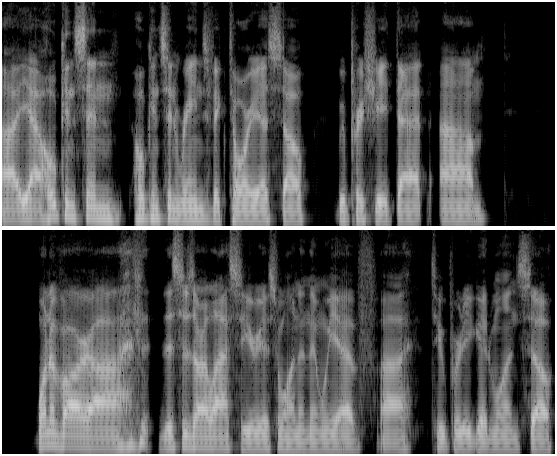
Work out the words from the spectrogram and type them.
uh, yeah, Hokinson Hokinson reigns victorious. So we appreciate that. Um, one of our uh, this is our last serious one, and then we have uh, two pretty good ones. So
